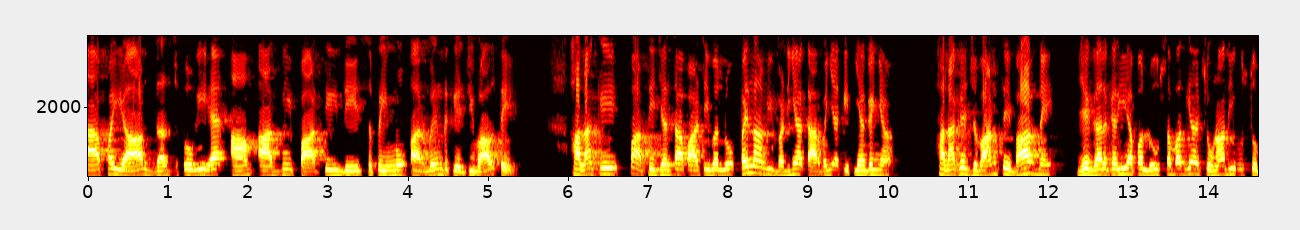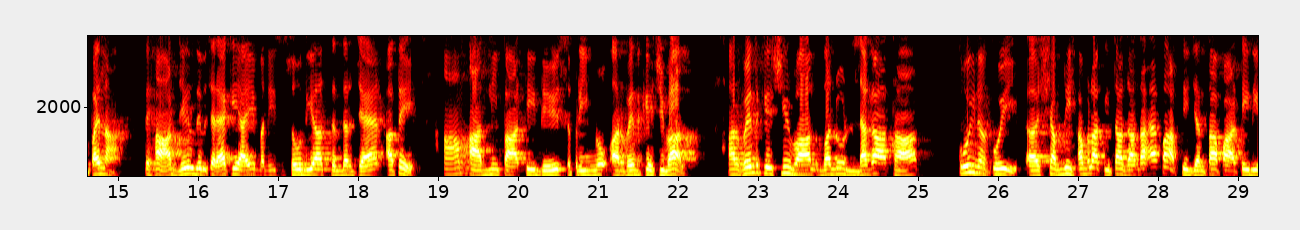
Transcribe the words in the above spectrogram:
ਐਫ ਆਈ ਆਰ ਦਰਜ ਹੋ ਗਈ ਹੈ ਆਮ ਆਦਮੀ ਪਾਰਟੀ ਦੇ ਸੁਪਰੀਮੋ ਅਰਵਿੰਦ ਕੇਜਰੀਵਾਲ ਤੇ। ਹਾਲਾਂਕਿ ਭਾਰਤੀ ਜਨਤਾ ਪਾਰਟੀ ਵੱਲੋਂ ਪਹਿਲਾਂ ਵੀ ਵੱਡੀਆਂ ਕਾਰਵਾਈਆਂ ਕੀਤੀਆਂ ਗਈਆਂ। ਹਾਲਾਂਕਿ ਜ਼ੁਬਾਨ ਤੇ ਬਾਹਰ ਨੇ। ਜੇ ਗੱਲ ਕਰੀਏ ਆਪਾਂ ਲੋਕ ਸਭਾ ਦੀਆਂ ਚੋਣਾਂ ਦੀ, ਉਸ ਤੋਂ ਪਹਿਲਾਂ ਤਿਹਾੜ ਜੇਲ੍ਹ ਦੇ ਵਿੱਚ ਰਹਿ ਕੇ ਆਏ ਮਨੀਸ਼ ਸਿਸੋਦੀਆ, ਸਤਿੰਦਰ ਜੈਨ ਅਤੇ ਆਮ ਆਦਮੀ ਪਾਰਟੀ ਦੇ ਸੁਪਰੀਮੋ ਅਰਵਿੰਦ ਕੇਜਰੀਵਾਲ। ਅਰਵਿੰਦ ਕੇਜਰੀਵਾਲ ਵੱਲੋਂ ਲਗਾਤਾਰ ਕੋਈ ਨਾ ਕੋਈ ਸ਼ਬਦੀ ਹਮਲਾ ਕੀਤਾ ਜਾਂਦਾ ਹੈ। ਭਾਰਤੀ ਜਨਤਾ ਪਾਰਟੀ ਦੀ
